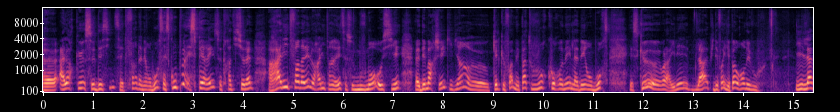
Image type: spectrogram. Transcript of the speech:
Euh, alors que se dessine cette fin d'année en bourse, est-ce qu'on peut espérer ce traditionnel rallye de fin d'année? Le rallye de fin d'année, c'est ce mouvement haussier des marchés qui vient quelquefois, mais pas toujours, couronner l'année en bourse. Est-ce que voilà, il est là, et puis des fois, il n'est pas au rendez-vous? Il l'a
